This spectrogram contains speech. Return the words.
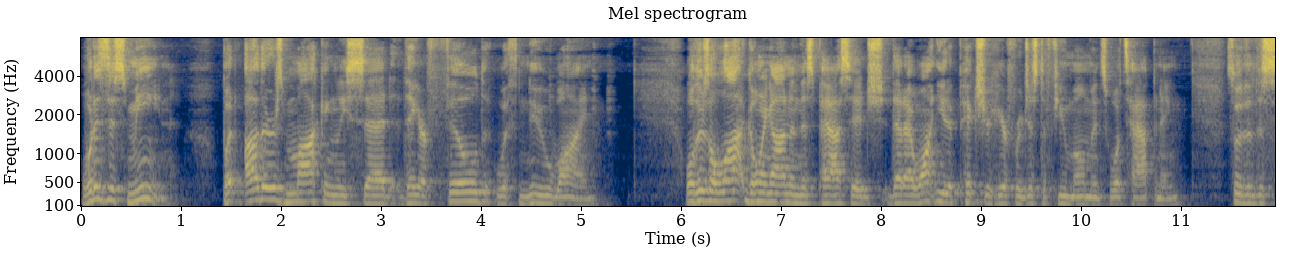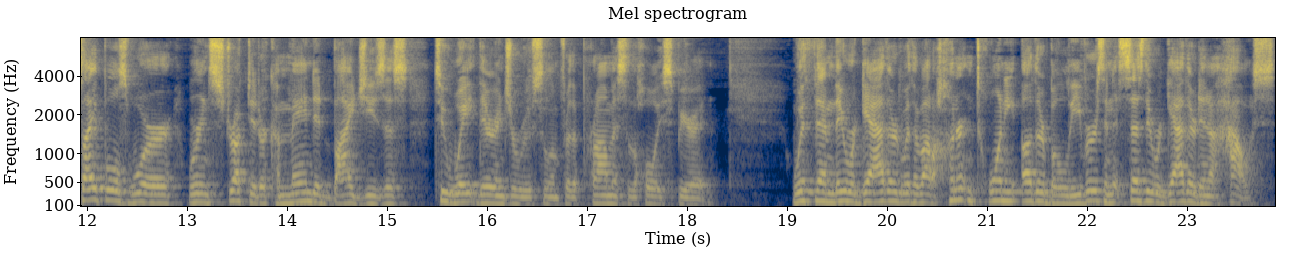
What does this mean? But others mockingly said, They are filled with new wine. Well, there's a lot going on in this passage that I want you to picture here for just a few moments what's happening. So the disciples were, were instructed or commanded by Jesus to wait there in Jerusalem for the promise of the Holy Spirit. With them, they were gathered with about 120 other believers, and it says they were gathered in a house.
